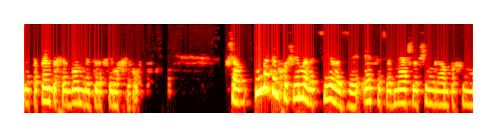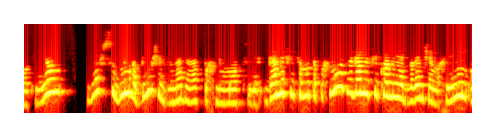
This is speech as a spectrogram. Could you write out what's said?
לטפל בחלבון בדרכים אחרות. עכשיו, אם אתם חושבים על הציר הזה, 0 עד 130 גרם פחמימות ליום, יש סוגים רבים של תזונה דלת פחמימות, גם לפי כמות הפחמימות וגם לפי כל מיני דברים שהם מכלילים או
